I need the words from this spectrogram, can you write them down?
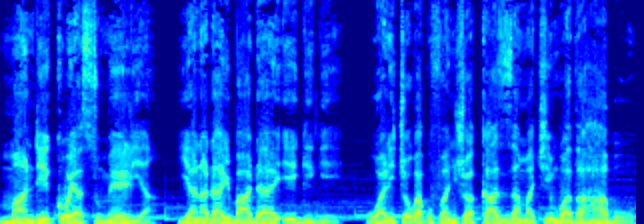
Maandiko ya Sumeria yanadai baadaye Igigi walichoka kufanyishwa kazi za machimbo ya dhahabu,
